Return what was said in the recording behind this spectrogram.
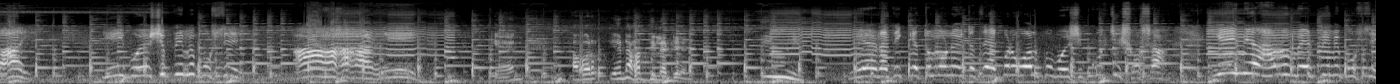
ভাই এই বয়সে প্রেমে পড়ছে। আহারে। কেন? আবার এনে হাত দিলা কেন? এমনি মেয়েরা তো মনে হইতেছে একবার অল্প বয়সী কুচি শশা। এই মেয়ে হারুন ভাইয়ের প্রেমে পড়ছে।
